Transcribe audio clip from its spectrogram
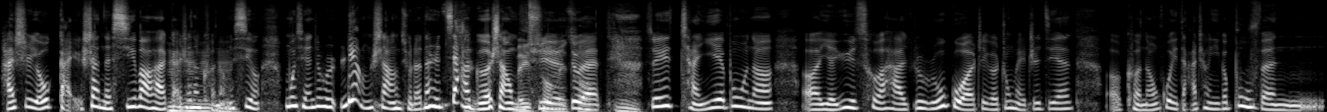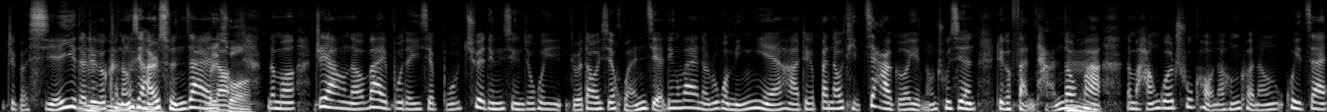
还是有改善的希望哈，改善的可能性。目前就是量上去了，但是价格上不去，对、嗯，所以产业部呢，呃，也预测哈，就如果这个中美之间呃可能会达成一个部分这个协议的这个可能性还是存在的。那么这样呢，外部的一些不确定性就会得到一些缓解。另外呢，如果明年哈这个半导体价格也能出现这个反弹的话，嗯、那么韩国出口呢很可能会在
